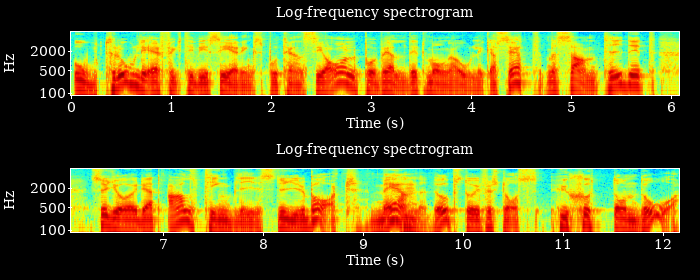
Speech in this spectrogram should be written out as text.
otrolig effektiviseringspotential på väldigt många olika sätt. Men samtidigt så gör det att allting blir styrbart. Men mm. då uppstår ju förstås, hur 17 då?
